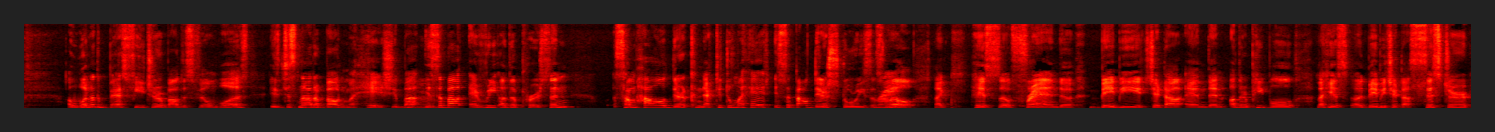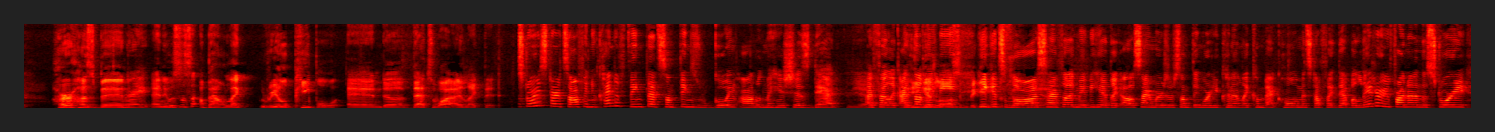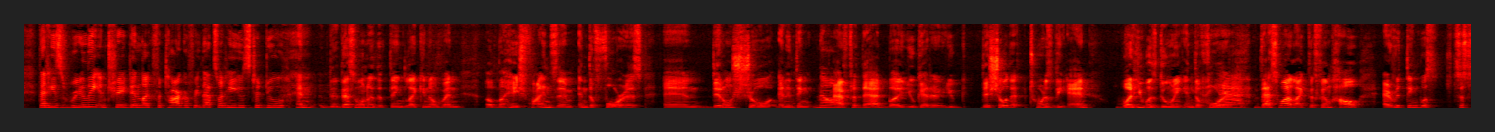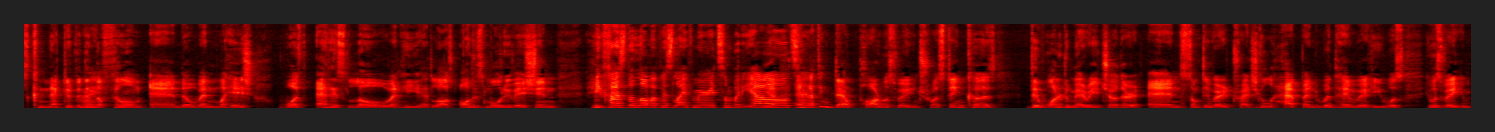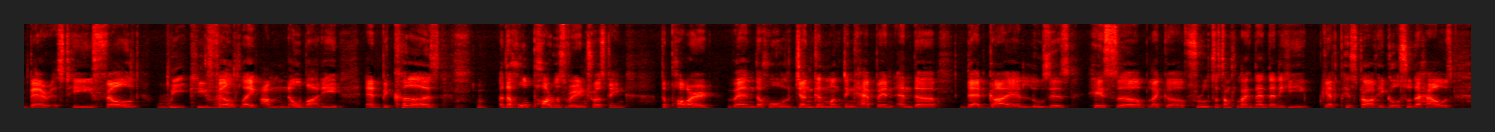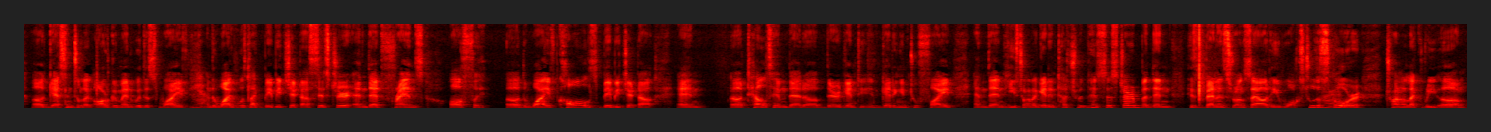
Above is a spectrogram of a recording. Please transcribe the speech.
uh, one of the best feature about this film was it's just not about mahesh about it's about every other person somehow they're connected to mahesh it's about their stories as Right. well like his uh, friend uh, baby cheta and then other people like his uh, baby cheta's sister her husband Right. and it was just about like real people and uh, that's why i liked it The story starts off, and you kind of think that something's going on with Mahesh's dad. Yeah. I felt like I thought maybe he gets film, lost, yeah. and I felt like maybe he had like Alzheimer's or something where he couldn't like come back home and stuff like that. But later, you find out in the story that he's really intrigued in like photography. That's what he used to do. And th- that's one of the things, like, you know, when uh, Mahesh finds them in the forest and they don't show anything No. after that, but you get a, you, they show that towards the end what he was doing in the forest. Yeah. That's why I like the film, how everything was just connected within the film. And uh, when Mahesh was at his low, when he had lost all his motivation, he Because the love of his life married somebody yeah, else. and I think that part was very interesting because they wanted to marry each other, and something very tragical happened with him where he was he was very embarrassed. He felt weak. He felt like I'm nobody, and because the whole part was very interesting. The part when the whole Jangan thing happened and the that guy loses his uh, like uh, fruits or something like that then he get pissed off he goes to the house uh, gets into like argument with his wife Yeah. and the wife was like baby cheta's sister and that friends of uh, the wife calls baby cheta and uh, tells him that uh, they're getting getting into fight and then he's trying to get in touch with his sister but then his balance runs out. He walks to the store trying to like re um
